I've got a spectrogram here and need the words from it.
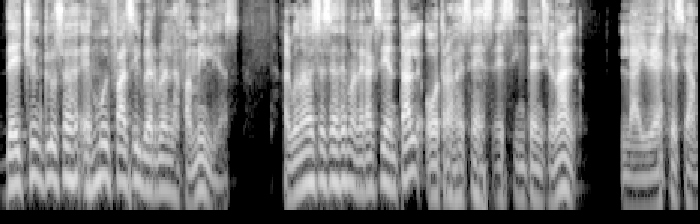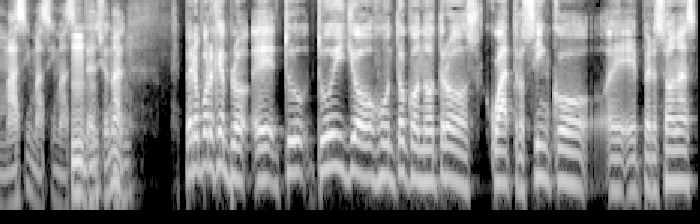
de hecho, incluso es, muy fácil verlo en las familias. Algunas veces es de manera accidental, otras veces es, intencional. La idea es que sea más y más y más intencional. Pero, por ejemplo, eh, tú, tú y yo, junto con otros cuatro o cinco eh, eh, personas,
